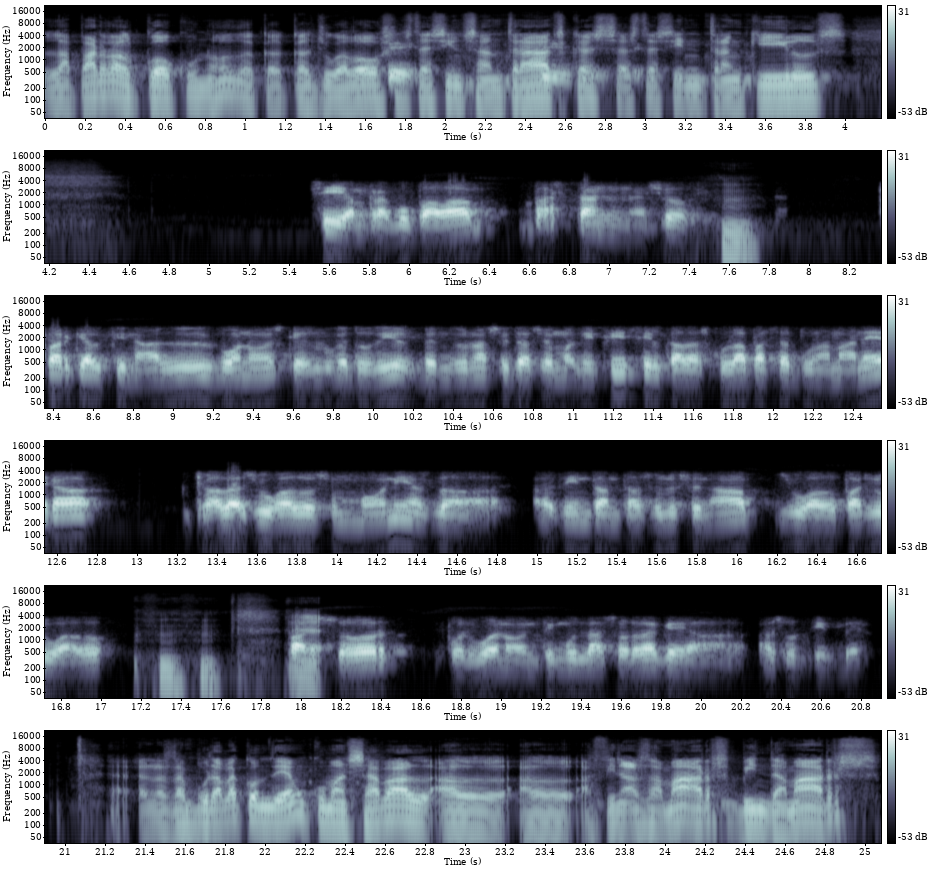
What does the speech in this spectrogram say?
la part del coco, no? De que, que els jugadors sí. estessin centrats, sí, sí, que sí. estessin tranquils sí, em preocupava bastant això. Mm. Perquè al final, bueno, és que és el que tu dius, vens d'una situació molt difícil, cadascú l'ha passat d'una manera, cada jugador és un món i has d'intentar solucionar jugador per jugador. Mm -hmm. Per eh... sort, pues bueno, hem tingut la sort de que ha, ha sortit bé. Eh, la temporada, com dèiem, començava al, al, al, a finals de març, 20 de març,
